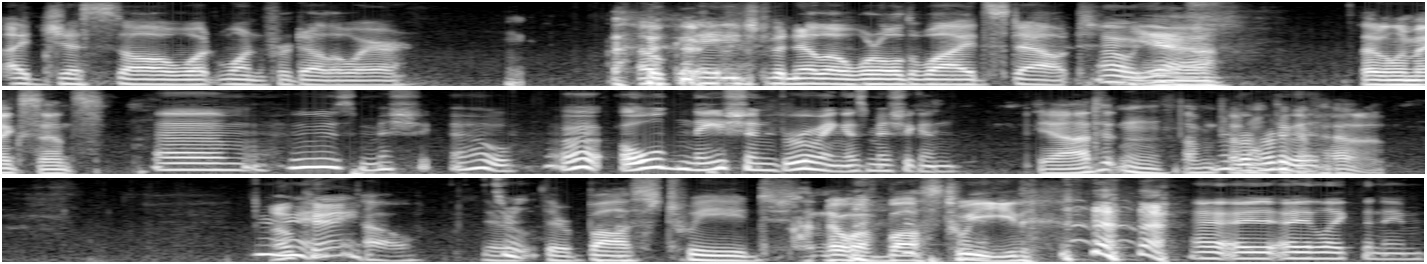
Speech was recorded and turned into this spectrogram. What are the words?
I just saw what one for Delaware. Oak aged vanilla worldwide stout. Oh Yeah. yeah. That only makes sense. Um, who's Michigan? Oh, uh, Old Nation Brewing is Michigan. Yeah, I didn't. I'm, I Never don't heard think of I've it. had it. All right. Okay. Oh, they're, they're Boss Tweed. I know of Boss Tweed. I, I I like the name.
